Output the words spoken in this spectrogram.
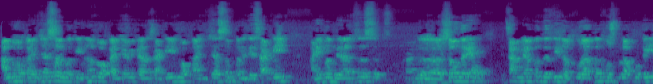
हा लोकांच्या सहमतीनं लोकांच्या विकासासाठी लोकांच्या संपन्नतेसाठी आणि मंदिराचं सौंदर्य आहे. चांगल्या पद्धतीनं पुरातन वस्तूला कुठेही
